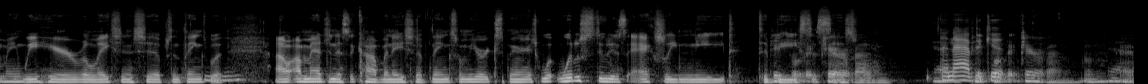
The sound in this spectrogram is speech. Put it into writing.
I mean, we hear relationships and things, but mm-hmm. I, I imagine it's a combination of things from your experience. What what do students actually need to People be that care successful? about them. An People advocate. that care about them. Mm-hmm. Yeah.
